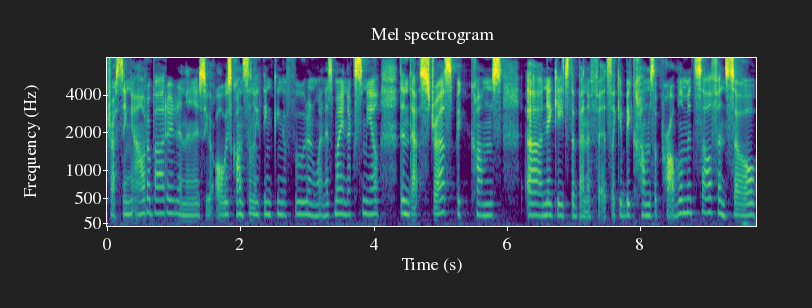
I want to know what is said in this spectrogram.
stressing out about it, and then as you're always constantly thinking of food and when is my next meal, then that stress becomes uh, negates the benefits. Like it becomes a problem itself. And so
